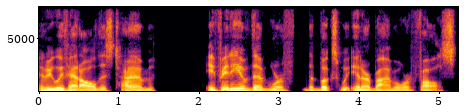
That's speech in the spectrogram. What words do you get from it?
I mean, we've had all this time. If any of them were the books in our Bible were false,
